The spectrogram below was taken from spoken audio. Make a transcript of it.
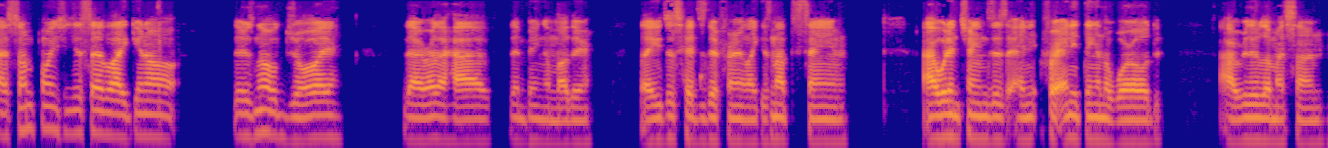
At some point, she just said, "Like, you know, there's no joy that I'd rather have than being a mother. Like, it just hits different. Like, it's not the same. I wouldn't change this any for anything in the world. I really love my son,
